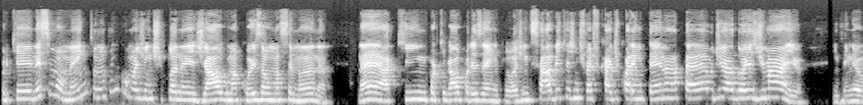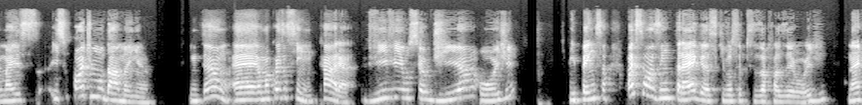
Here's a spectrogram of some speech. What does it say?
Porque nesse momento não tem como a gente planejar alguma coisa uma semana, né? Aqui em Portugal, por exemplo, a gente sabe que a gente vai ficar de quarentena até o dia 2 de maio, entendeu? Mas isso pode mudar amanhã. Então, é uma coisa assim, cara, vive o seu dia hoje, e pensa quais são as entregas que você precisa fazer hoje, né? O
